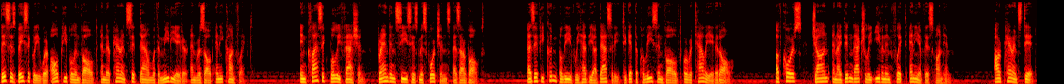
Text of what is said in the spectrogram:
This is basically where all people involved and their parents sit down with a mediator and resolve any conflict. In classic bully fashion, Brandon sees his misfortunes as our fault. As if he couldn't believe we had the audacity to get the police involved or retaliate at all. Of course, John and I didn't actually even inflict any of this on him. Our parents did.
